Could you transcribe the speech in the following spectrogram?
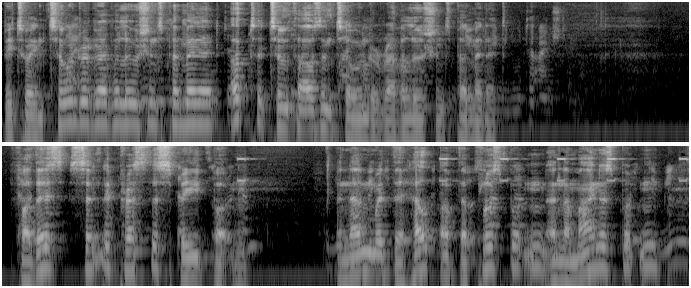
between 200 revolutions per minute up to 2200 revolutions per minute. For this, simply press the speed button and then with the help of the plus button and the minus button,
